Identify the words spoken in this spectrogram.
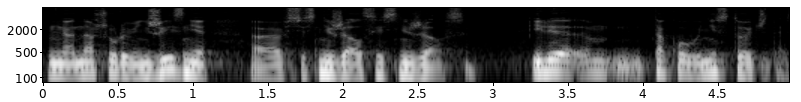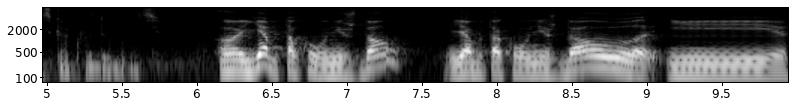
наш уровень жизни э, все снижался и снижался. Или э, такого не стоит ждать, как вы думаете? Э, я бы такого не ждал. Я бы такого не ждал. И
